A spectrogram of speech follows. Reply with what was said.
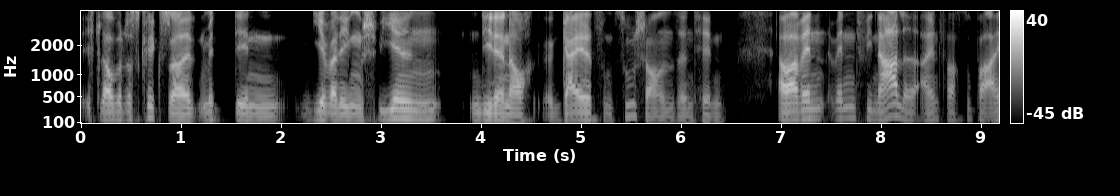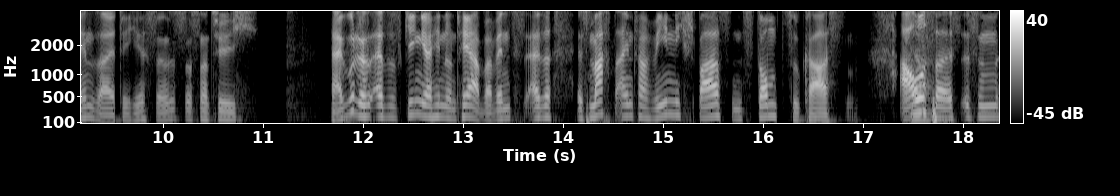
ich glaube, das kriegst du halt mit den jeweiligen Spielen, die dann auch geil zum Zuschauen sind, hin. Aber wenn, wenn ein Finale einfach super einseitig ist, dann ist das natürlich. Na gut, also es ging ja hin und her, aber wenn es, also es macht einfach wenig Spaß, einen Stomp zu casten. Außer ja. es ist ein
